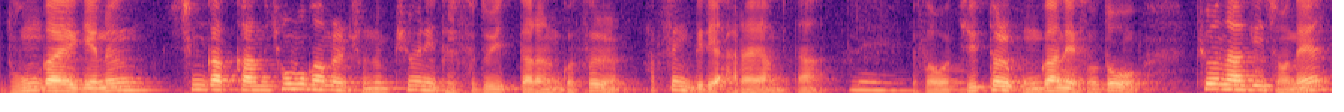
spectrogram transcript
누군가에게는 심각한 혐오감을 주는 표현이 될 수도 있다는 것을 학생들이 알아야 합니다. 네. 그래서 디지털 공간에서도 표현하기 전에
